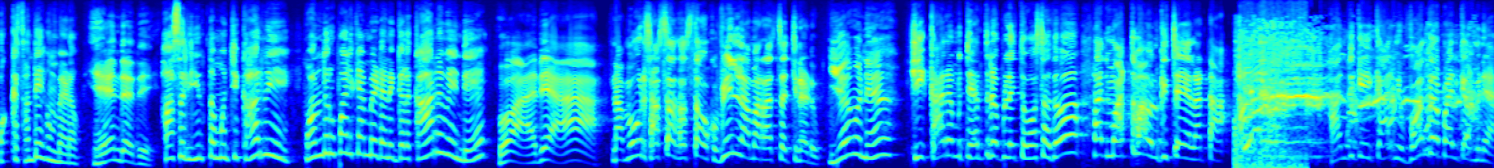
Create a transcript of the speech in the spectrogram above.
ఒక్క సందేహం మేడం. ఏంది అది అసలు ఇంత మంచి కార్ని వంద రూపాయలకి అమ్మేయడానికి గల కారణం ఏంది? ఓ అదే. నా మొగుడు సస్తా సస్తా ఒక వీల్ నామా రాసి వచ్చినాడు. ఏమనే? ఈ కార్ అమ్మితే ఎంత డబ్బులు అయితే వస్తుందో అది మొత్తం వాళ్ళకి ఇచ్చేయాలట. అందుకే ఈ కార్ని వంద రూపాయలకి అమ్మినా.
